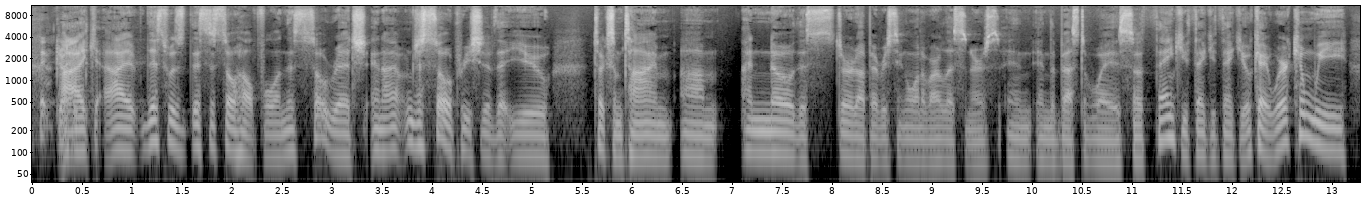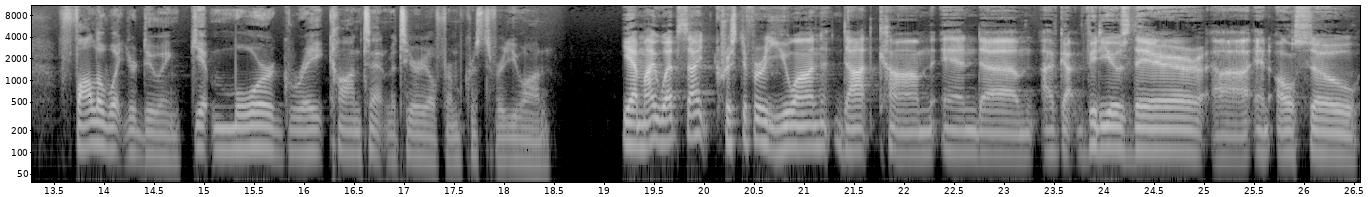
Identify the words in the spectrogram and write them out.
I, I, this was this is so helpful and this is so rich, and I'm just so appreciative that you took some time. Um, I know this stirred up every single one of our listeners in in the best of ways. So thank you, thank you, thank you. Okay, where can we follow what you're doing, get more great content material from Christopher Yuan? Yeah, my website, christopheryuan.com. And um, I've got videos there uh, and also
